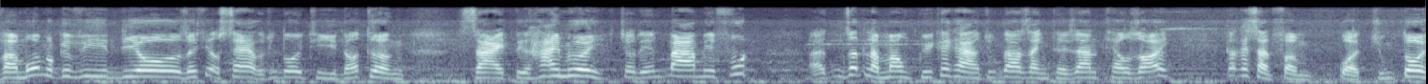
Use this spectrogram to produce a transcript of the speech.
Và mỗi một cái video giới thiệu xe của chúng tôi thì nó thường dài từ 20 cho đến 30 phút. Đấy, cũng rất là mong quý khách hàng chúng ta dành thời gian theo dõi các cái sản phẩm của chúng tôi.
